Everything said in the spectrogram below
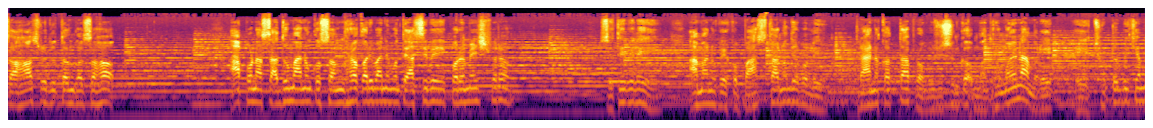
ସହସ୍ର ଦୂତଙ୍କ ସହ ଆପଣା ସାଧୁମାନଙ୍କୁ ସଂଗ୍ରହ କରିବା ନିମନ୍ତେ ଆସିବେ ପରମେଶ୍ୱର ସେତେବେଳେ ଆମମାନଙ୍କୁ ଏକ ପା ସ୍ଥାନ ଦିଅ ବୋଲି ପ୍ରାଣକର୍ତ୍ତା ପ୍ରଭୁ ଯୀଶୁଙ୍କ ମଧୁମୟ ନାମରେ ଏହି ଛୋଟ ବିକ୍ଷମ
